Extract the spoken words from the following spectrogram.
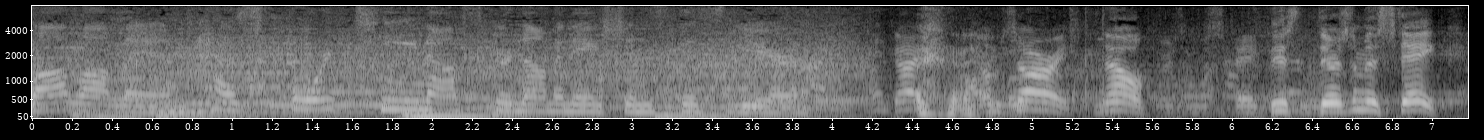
La La Land has 14 Oscar nominations this year. Guys, I'm sorry. No, there's a this, there's a mistake.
